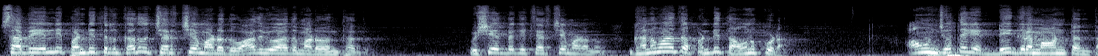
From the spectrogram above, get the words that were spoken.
ಸಭೆಯಲ್ಲಿ ಪಂಡಿತರನ್ನು ಕರೆದು ಚರ್ಚೆ ಮಾಡೋದು ವಾದ ವಿವಾದ ಮಾಡುವಂಥದ್ದು. ವಿಷಯದ ಬಗ್ಗೆ ಚರ್ಚೆ ಮಾಡೋನು. ಘನವಾದ ಪಂಡಿತ ಅವನು ಕೂಡ. ಅವನ ಜೊತೆಗೆ ಡಿ ಗ್ರೆಮೌಂಟ್ ಅಂತ.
